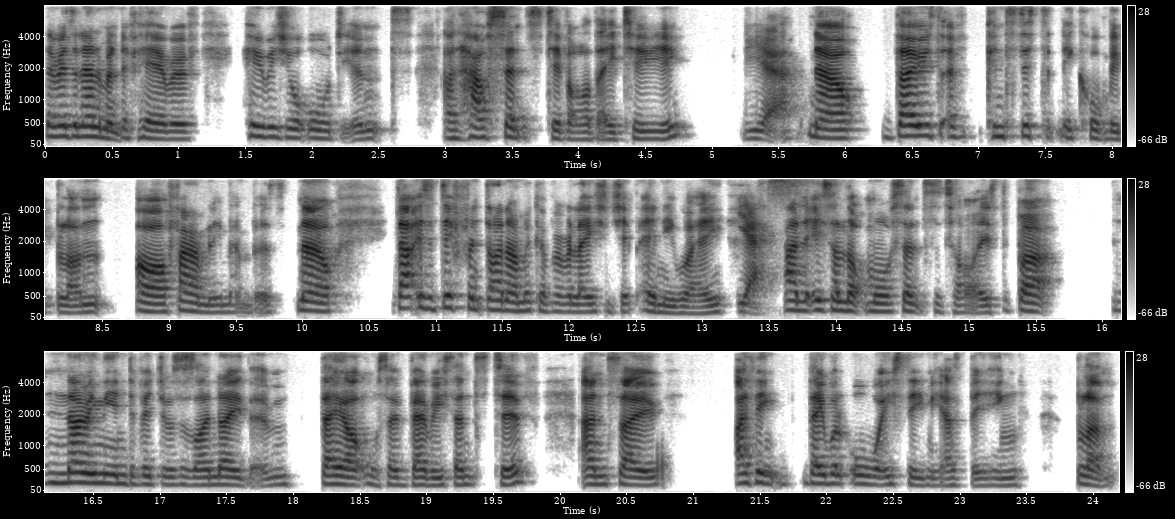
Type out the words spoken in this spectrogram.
There is an element of here of who is your audience and how sensitive are they to you. Yeah. Now, those have consistently called me blunt are family members. Now, that is a different dynamic of a relationship anyway, Yes. and it's a lot more sensitized. But knowing the individuals as I know them, they are also very sensitive. And so I think they will always see me as being blunt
